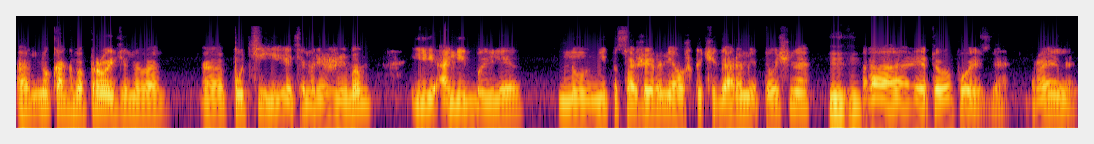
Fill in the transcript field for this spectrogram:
э, ну, как бы пройденного пути этим режимом, и они были, ну, не пассажирами, а уж кочегарами точно угу. этого поезда, правильно?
